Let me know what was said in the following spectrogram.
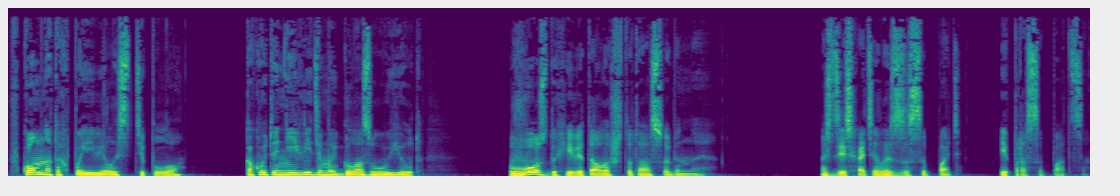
В комнатах появилось тепло, какой-то невидимый глазу уют. В воздухе витало что-то особенное. Здесь хотелось засыпать и просыпаться.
